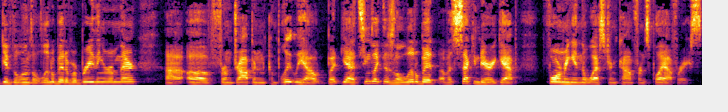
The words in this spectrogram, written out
give the Loons a little bit of a breathing room there uh, of from dropping completely out. But yeah, it seems like there's a little bit of a secondary gap forming in the Western Conference playoff race.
